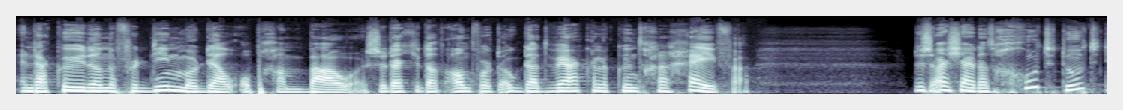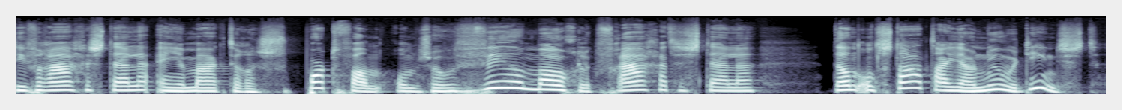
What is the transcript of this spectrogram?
En daar kun je dan een verdienmodel op gaan bouwen, zodat je dat antwoord ook daadwerkelijk kunt gaan geven. Dus als jij dat goed doet, die vragen stellen, en je maakt er een sport van om zoveel mogelijk vragen te stellen, dan ontstaat daar jouw nieuwe dienst.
